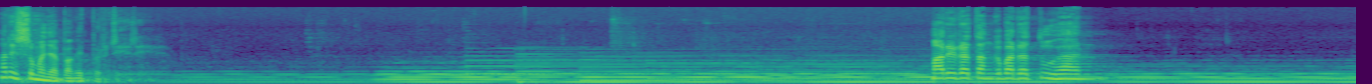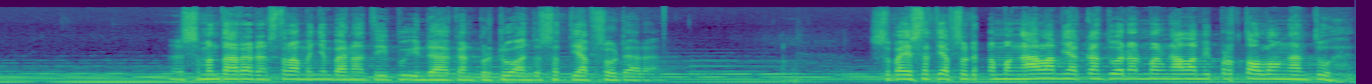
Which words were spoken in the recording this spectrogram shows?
Mari semuanya bangkit berdiri. Mari datang kepada Tuhan Sementara dan setelah menyembah nanti Ibu Indah akan berdoa untuk setiap saudara. Supaya setiap saudara mengalami akan Tuhan dan mengalami pertolongan Tuhan.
